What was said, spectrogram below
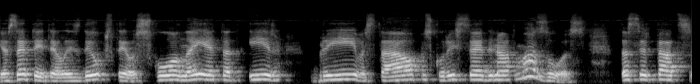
Ja 7. līdz 12. uz skolu neiet, tad ir brīvas telpas, kur izsēdināt mazos. Tas ir tāds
